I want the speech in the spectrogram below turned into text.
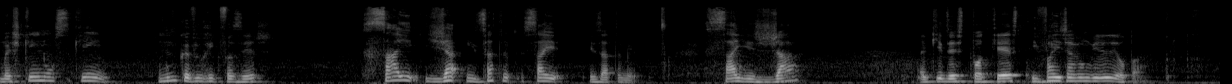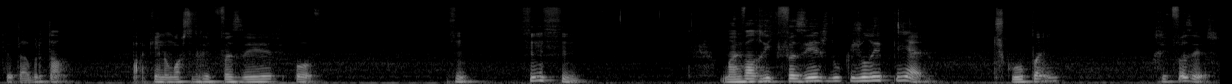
Mas quem, não, quem nunca viu o Rico fazer, sai já, exata, sai, exatamente, sai já aqui deste podcast e vai já ver um vídeo dele, pá. Porque aquilo está brutal. Pá, quem não gosta de Rico fazer, ouve. Mais vale rico fazeres do que Júlia Pinheiro. Desculpem, rico fazeres.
